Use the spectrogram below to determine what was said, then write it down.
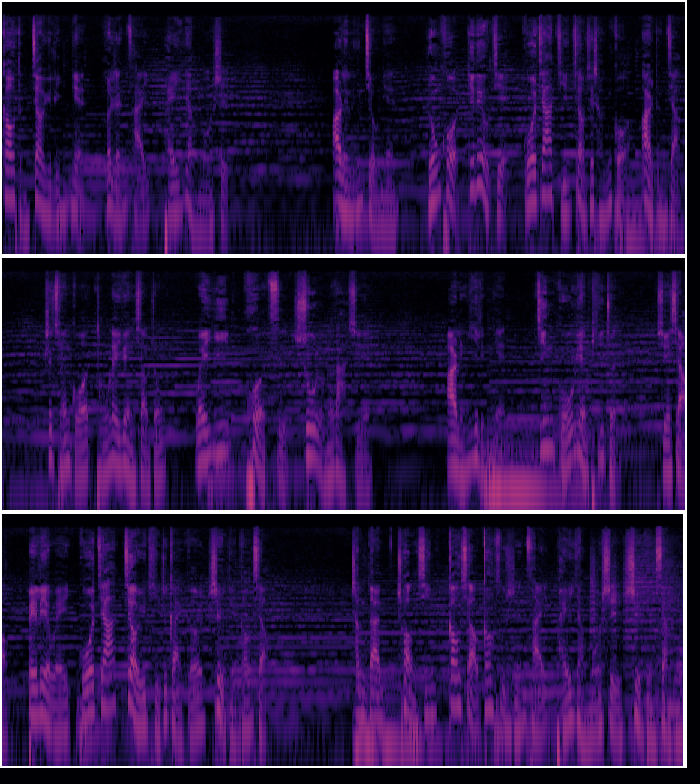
高等教育理念和人才培养模式。二零零九年，荣获第六届国家级教学成果二等奖，是全国同类院校中唯一获此殊荣的大学。二零一零年，经国务院批准，学校被列为国家教育体制改革试点高校。承担创新高校高素质人才培养模式试点项目，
